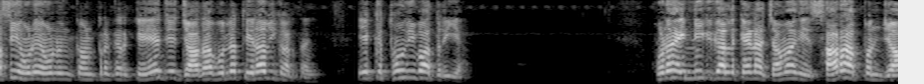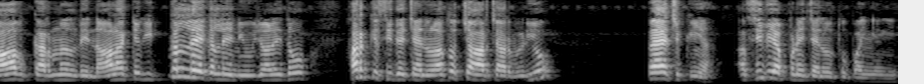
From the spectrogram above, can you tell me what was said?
ਅਸੀਂ ਹੁਣੇ ਹੁਣ ਐਨਕਾਊਂਟਰ ਕਰਕੇ ਜੇ ਜ਼ਿਆਦਾ ਬੋਲਿਆ ਤੇਰਾ ਵੀ ਕਰਦਾ ਦਾਂਗੇ। ਇਹ ਕਿੱਥੋਂ ਦੀ ਬਹਾਦਰੀ ਆ? ਹੁਣ ਇੰਨੀ ਕੁ ਗੱਲ ਕਹਿਣਾ ਚਾਹਾਂਗੇ, ਸਾਰਾ ਪੰਜਾਬ ਕਰਨਲ ਦੇ ਨਾਲ ਆ, ਕਿਉਂਕਿ ਕੱਲੇ ਕੱਲੇ ਨਿਊਜ਼ ਵਾਲੇ ਤੋਂ ਹਰ ਕਿਸੇ ਦੇ ਚੈਨਲਾਂ ਤੋਂ ਚਾਰ ਚਾਰ ਵੀਡੀਓ ਪੈ ਚੁੱਕੀਆਂ। ਅਸੀਂ ਵੀ ਆਪਣੇ ਚੈਨਲ ਤੋਂ ਪਾਈਆਂ ਗਈਆਂ।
